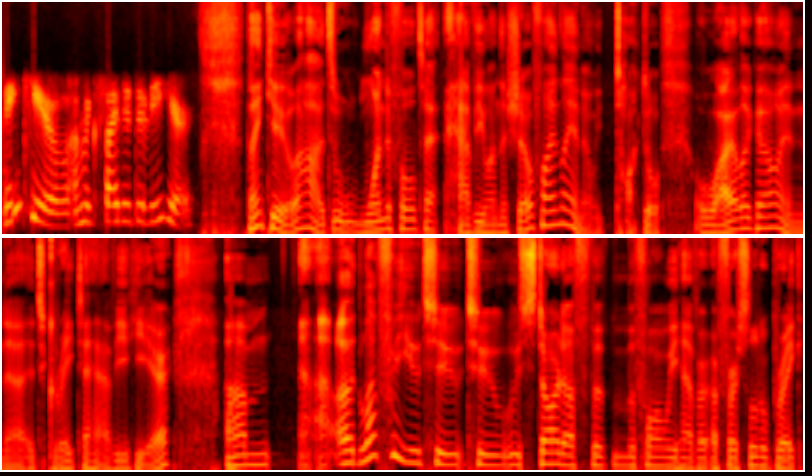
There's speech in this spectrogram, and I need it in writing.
Thank you. I'm excited to be here. Thank you. Ah, it's wonderful to have you on the show finally. I know we talked a, a while ago, and uh, it's great to have you here. Um, I would love for you to to start off before we have our, first little break,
